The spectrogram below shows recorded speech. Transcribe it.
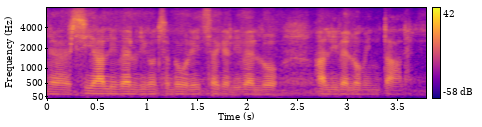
eh, sia a livello di consapevolezza che a livello, a livello mentale.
